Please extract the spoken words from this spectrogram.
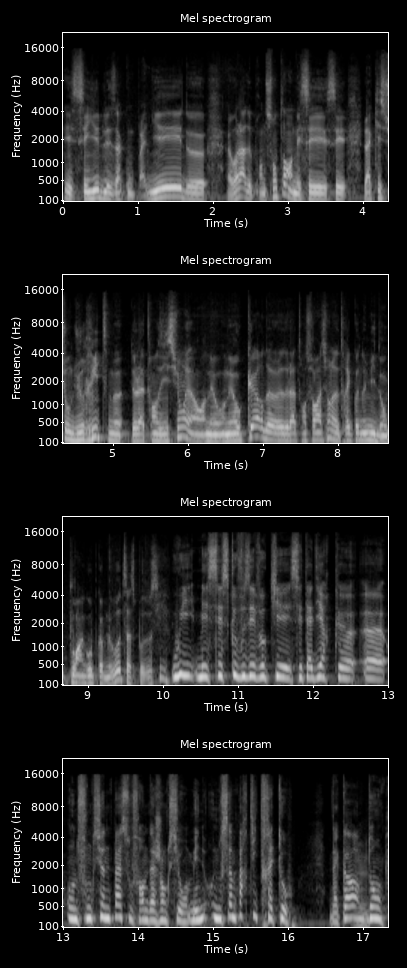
essayer de les accompagner, de euh, voilà, de prendre son temps. Mais c'est la question du rythme de la transition. Et on est, on est au cœur de, la transformation de notre économie. Donc pour un groupe comme le vôtre, ça se pose aussi. Oui, mais c'est ce que vous évoquiez, c'est-à-dire que euh, on ne fonctionne pas sous forme d'injonction. Mais nous sommes partis très tôt. D'accord hmm. Donc,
